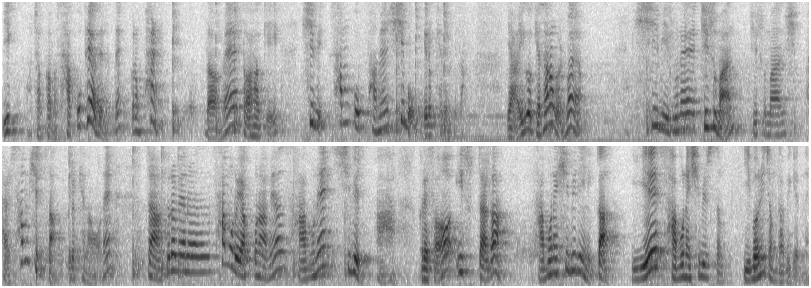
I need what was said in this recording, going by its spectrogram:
2 잠깐만 4 곱해야 되는데 그럼 8 그다음에 더하기 12 3 곱하면 15 이렇게 됩니다. 야, 이거 계산하면 얼마예요? 12분의 지수만 지수만 18, 33 이렇게 나오네. 자, 그러면은 3으로 약분하면 4분의 11. 아, 그래서 이 숫자가 4분의 11이니까 2의 4분의 11승. 2번이 정답이겠네.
